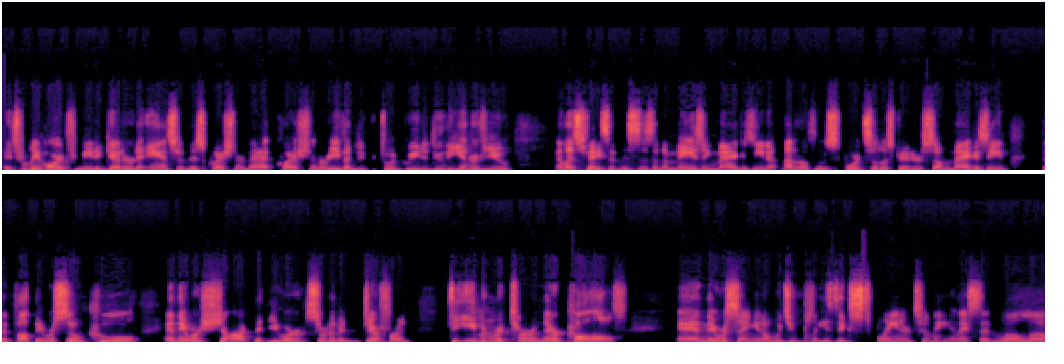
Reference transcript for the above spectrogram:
it's really hard for me to get her to answer this question or that question, or even to, agree to do the interview. And let's face it, this is an amazing magazine. I don't know if it was Sports Illustrated or some magazine that thought they were so cool, and they were shocked that you were sort of indifferent to even return their calls. And they were saying, you know, would you please explain her to me? And I said, well, uh,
